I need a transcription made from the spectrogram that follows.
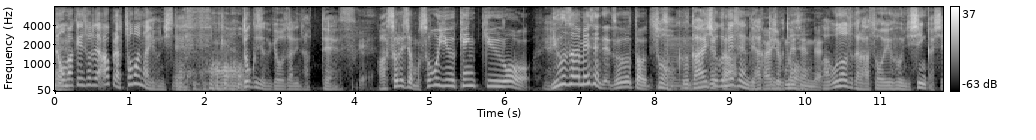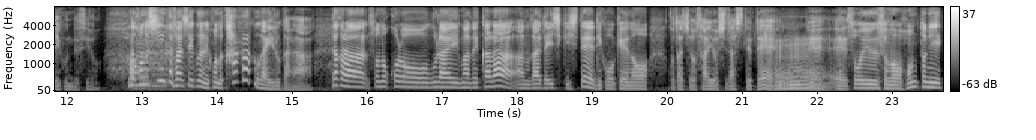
でおまけにそれで油飛ばないようにして独自の餃子になって。あそれじゃもうそういう研究をユーザー目線でずっとそう。外食目線でやっていくとおのずからそういうふうに進化していくんですよ。で今度進化させていくのに今度科学がいるからだからその頃ぐらいまでからあの大体意識して理工系の子たちを採用しだしてて、えーえー、そういうその本当に、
